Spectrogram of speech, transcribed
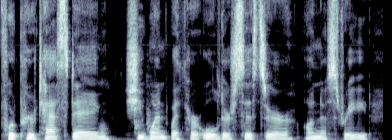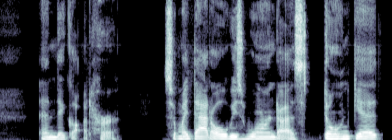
for protesting. She went with her older sister on the street and they got her. So my dad always warned us don't get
